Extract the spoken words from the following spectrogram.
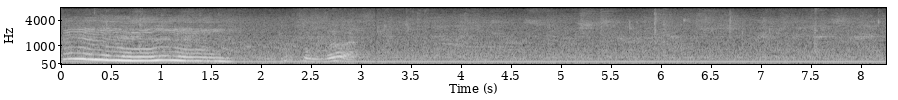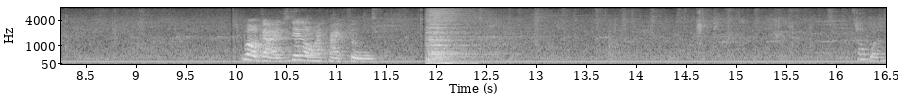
Mmm. Food good. Well, guys, they don't like my food. Oh well.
